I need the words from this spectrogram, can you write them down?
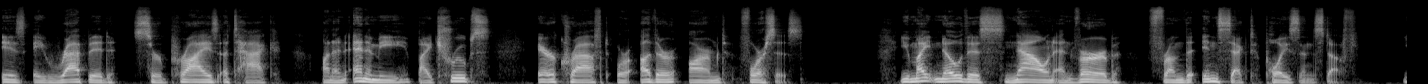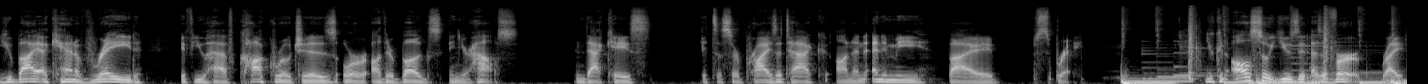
is a rapid surprise attack on an enemy by troops, aircraft, or other armed forces. You might know this noun and verb from the insect poison stuff. You buy a can of Raid if you have cockroaches or other bugs in your house. In that case, it's a surprise attack on an enemy by spray. You can also use it as a verb, right?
